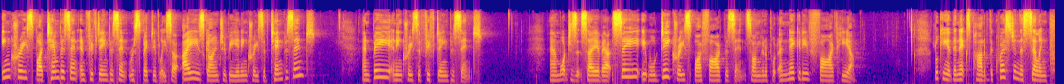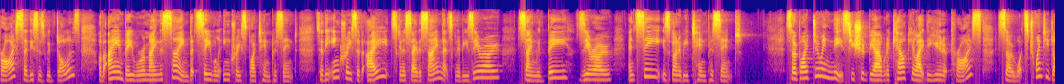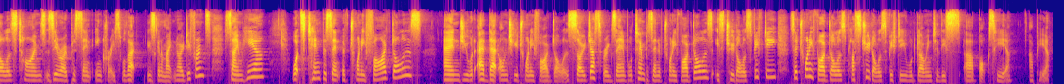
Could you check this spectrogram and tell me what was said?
increase by 10% and 15% respectively. So A is going to be an increase of 10% and B an increase of 15%. And what does it say about C? It will decrease by 5%. So I'm going to put a negative 5 here. Looking at the next part of the question, the selling price, so this is with dollars, of A and B will remain the same, but C will increase by 10%. So the increase of A, it's going to stay the same, that's going to be 0. Same with B, 0. And C is going to be 10%. So by doing this, you should be able to calculate the unit price. So what's $20 times 0% increase? Well, that is going to make no difference. Same here. What's 10% of $25? And you would add that onto your $25. So just for example, 10% of $25 is $2.50. So $25 plus $2.50 would go into this uh, box here, up here.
